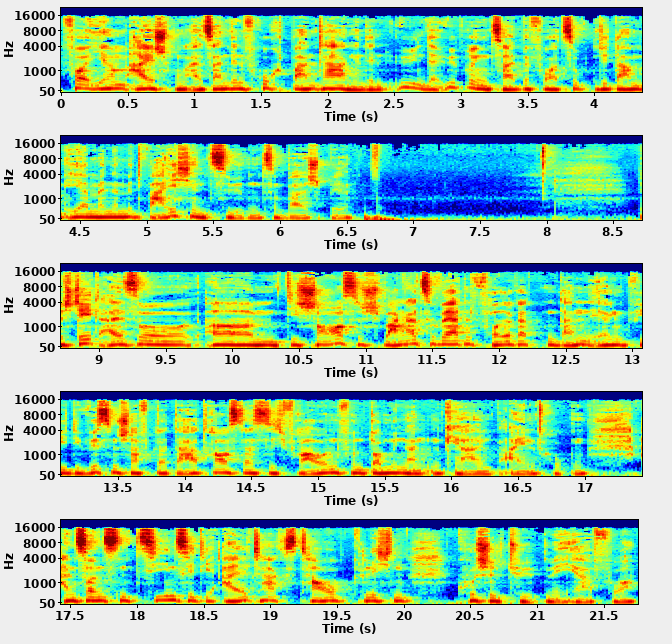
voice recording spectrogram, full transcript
vor ihrem Eisprung, also an den fruchtbaren Tagen. In, den, in der übrigen Zeit bevorzugten die Damen eher Männer mit weichen Zügen zum Beispiel. Besteht also ähm, die Chance, schwanger zu werden, folgerten dann irgendwie die Wissenschaftler daraus, dass sich Frauen von dominanten Kerlen beeindrucken. Ansonsten ziehen sie die alltagstauglichen Kuscheltypen eher vor.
